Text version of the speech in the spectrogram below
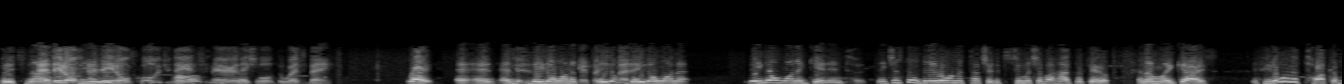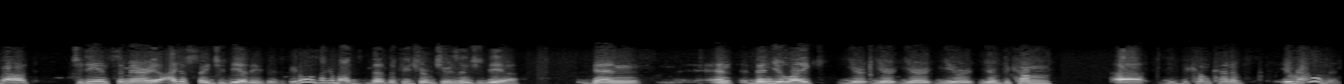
But it's not. And they don't and they don't call it Judea and policy Samaria, they call it the West Bank. Right, and and, and they don't want to. They don't. They don't want to. They don't want to get into it. They just don't. They don't want to touch it. It's too much of a hot potato. And I'm like, guys, if you don't want to talk about Judea and Samaria, I just say Judea these days. If you don't want to talk about the, the future of Jews in Judea, then and then you're like you're you're you're you're you've become uh, you've become kind of irrelevant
